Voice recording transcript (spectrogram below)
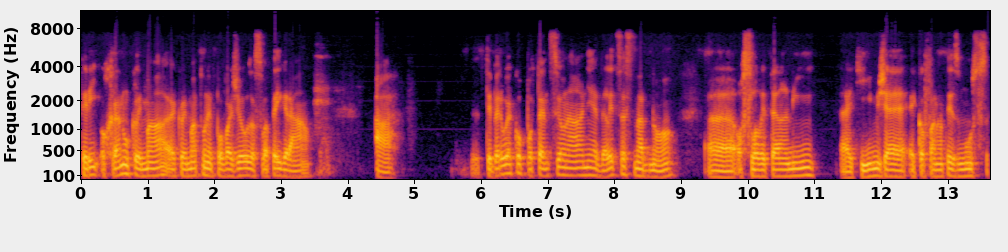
který ochranu klima, klimatu nepovažují za svatý grál. A ty beru jako potenciálně velice snadno oslovitelný e, tím, že ekofanatismus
